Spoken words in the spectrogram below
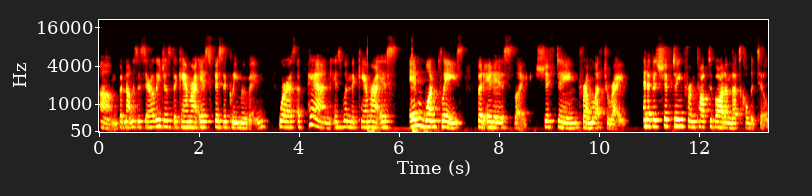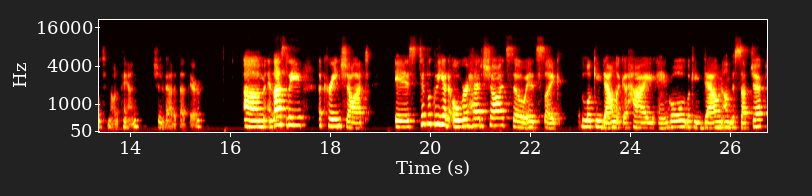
um, but not necessarily, just the camera is physically moving. Whereas a pan is when the camera is in one place, but it is like shifting from left to right. And if it's shifting from top to bottom, that's called a tilt, not a pan. Should have added that there. Um, and lastly, a crane shot is typically an overhead shot. So it's like looking down like a high angle, looking down on the subject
